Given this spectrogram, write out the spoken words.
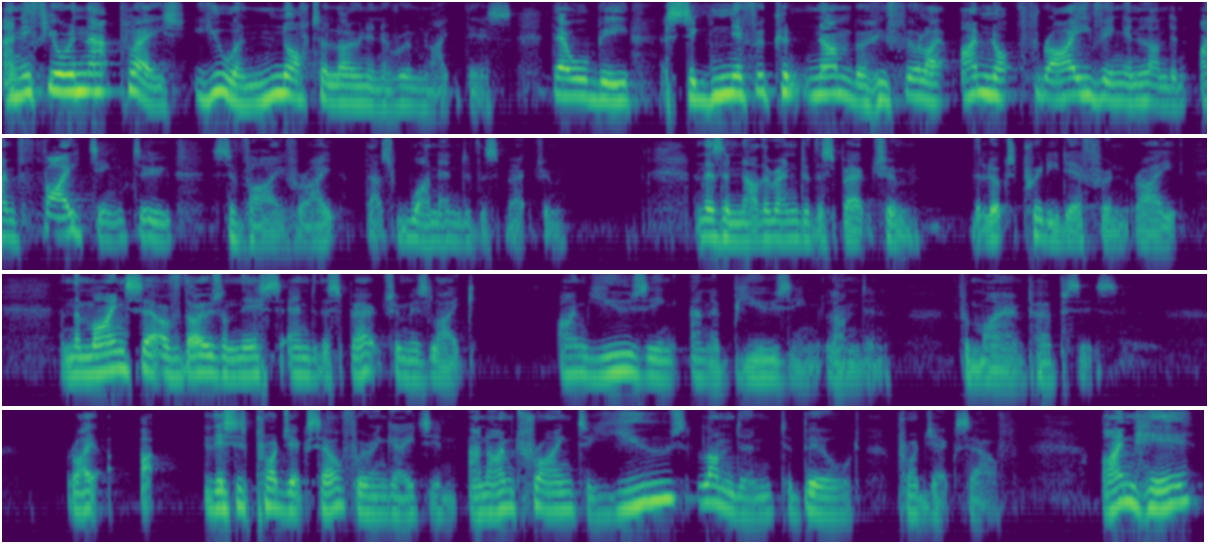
And if you're in that place, you are not alone in a room like this. There will be a significant number who feel like I'm not thriving in London, I'm fighting to survive, right? That's one end of the spectrum. And there's another end of the spectrum that looks pretty different, right? And the mindset of those on this end of the spectrum is like, I'm using and abusing London for my own purposes, right? This is Project Self we're engaged in, and I'm trying to use London to build Project Self. I'm here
